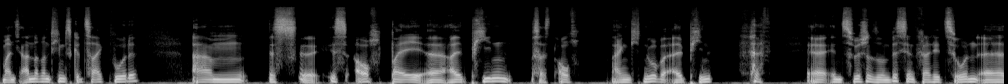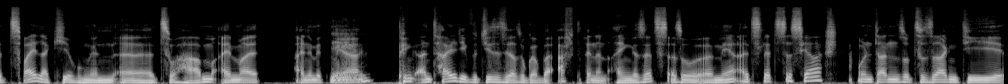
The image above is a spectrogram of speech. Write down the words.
manch anderen Teams gezeigt wurde. Ähm, es äh, ist auch bei äh, Alpine, das heißt auch eigentlich nur bei Alpine, äh, inzwischen so ein bisschen Tradition, äh, zwei Lackierungen äh, zu haben. Einmal eine mit mehr mhm. Pink-Anteil, die wird dieses Jahr sogar bei acht Rennen eingesetzt, also äh, mehr als letztes Jahr. Und dann sozusagen die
